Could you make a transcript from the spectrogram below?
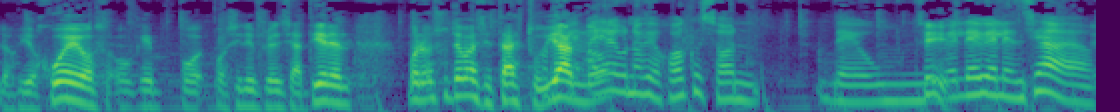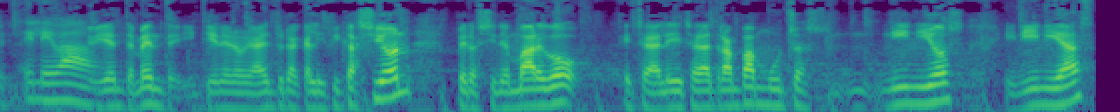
los videojuegos o qué posible influencia tienen. Bueno, es un tema que se está estudiando. hay algunos videojuegos que son de un nivel de violencia elevado. Evidentemente, y tienen obviamente una calificación, pero sin embargo, hecha la ley, hecha la trampa, muchos niños y niñas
